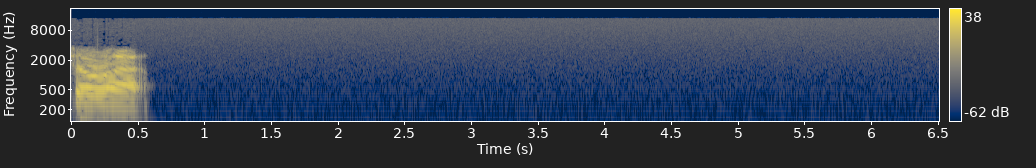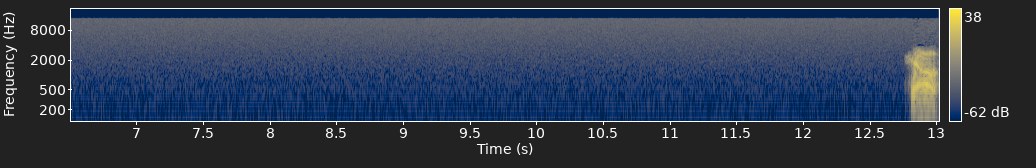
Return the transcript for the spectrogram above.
so uh, hell.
